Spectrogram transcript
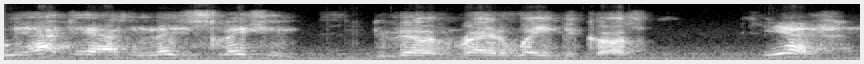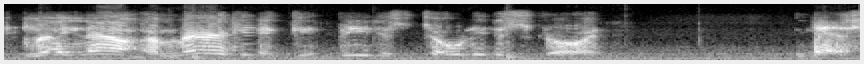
we have to have some legislation developed right away because Yes, right now America could be just totally destroyed yes,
